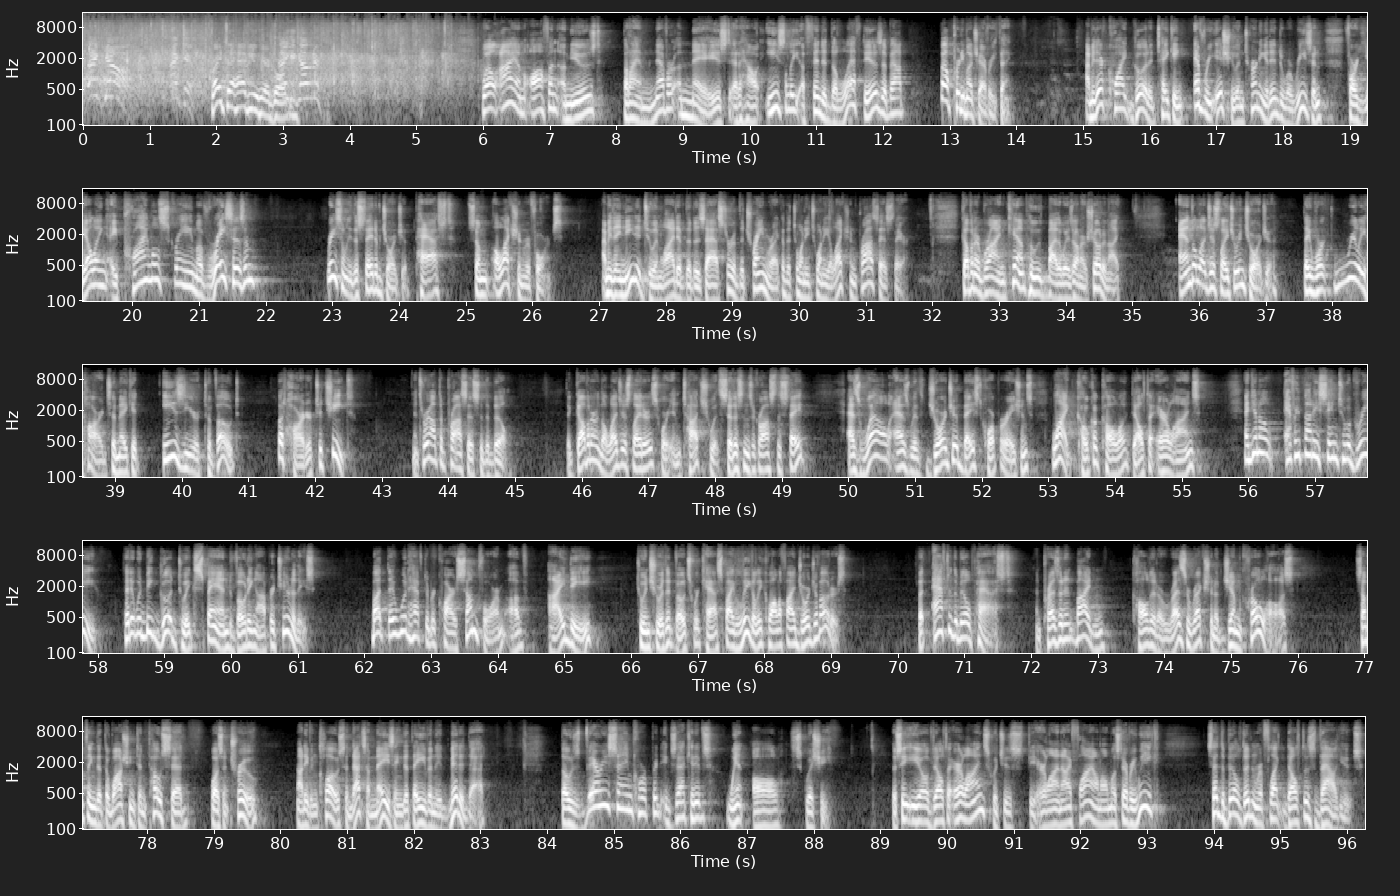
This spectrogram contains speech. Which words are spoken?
Thank you. Thank you. Great to have you here, Gordon. Thank you, Governor. Well, I am often amused, but I am never amazed at how easily offended the left is about, well, pretty much everything. I mean, they're quite good at taking every issue and turning it into a reason for yelling a primal scream of racism. Recently, the state of Georgia passed some election reforms. I mean, they needed to in light of the disaster of the train wreck of the 2020 election process there. Governor Brian Kemp, who, by the way, is on our show tonight, and the legislature in Georgia, they worked really hard to make it easier to vote, but harder to cheat. And throughout the process of the bill, the governor and the legislators were in touch with citizens across the state, as well as with Georgia based corporations like Coca Cola, Delta Airlines. And you know, everybody seemed to agree that it would be good to expand voting opportunities. But they would have to require some form of ID to ensure that votes were cast by legally qualified Georgia voters. But after the bill passed and President Biden called it a resurrection of Jim Crow laws, something that the Washington Post said wasn't true, not even close, and that's amazing that they even admitted that. Those very same corporate executives went all squishy. The CEO of Delta Airlines, which is the airline I fly on almost every week, said the bill didn't reflect Delta's values,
